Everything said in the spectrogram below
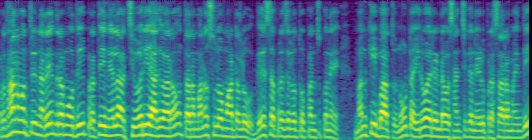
ప్రధానమంత్రి నరేంద్ర మోదీ ప్రతి నెల చివరి ఆదివారం తన మనసులో మాటలు దేశ ప్రజలతో పంచుకునే మన్ కీ బాత్ నూట ఇరవై రెండవ సంచిక నేడు ప్రసారమైంది.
